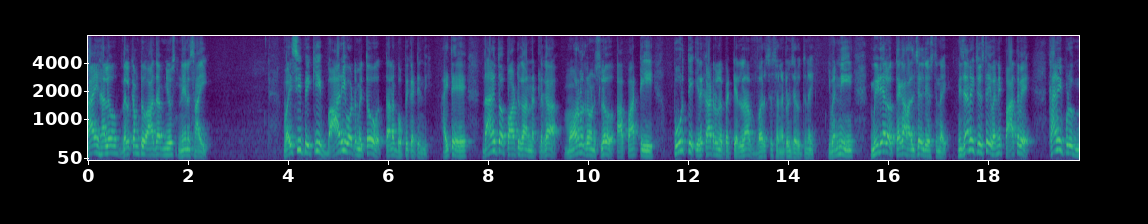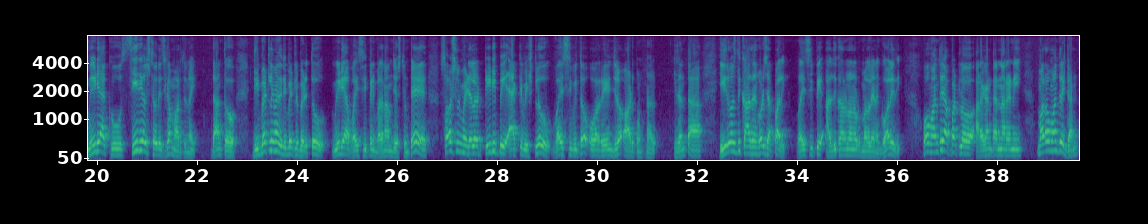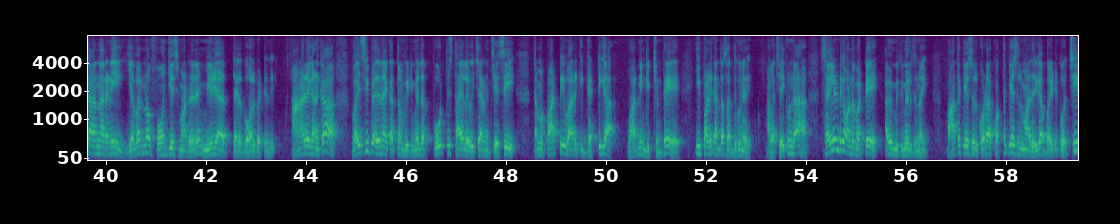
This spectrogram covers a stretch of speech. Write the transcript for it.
Hi hello welcome to Adaab news. నేను సాయి. వైసీపీకి భారీ ఓటమితో తల బొప్పి కట్టింది. అయితే దానితో పాటుగా అన్నట్లుగా మోరల్ గ్రౌండ్స్లో ఆ పార్టీ పూర్తి ఇరకాటంలో పెట్టేలా వరుస సంఘటనలు జరుగుతున్నాయి. ఇవన్నీ మీడియాలో తెగ హల్చల్ చేస్తున్నాయి. నిజానికి చూస్తే ఇవన్నీ పాతవే. కానీ ఇప్పుడు మీడియాకు సీరియల్ స్టోరీస్గా మారుతున్నాయి. దాంతో డిబేట్ల మీద డిబేట్లు పెడుతూ మీడియా వైసీపీని బదనాం చేస్తుంటే సోషల్ మీడియాలో టీడీపీ యాక్టివిస్టులు వైసీపీతో ఓ రేంజ్లో ఆడుకుంటున్నారు. ఇదంతా ఈ రోజుది కాదని కూడా చెప్పాలి. వైసీపీ అధికారంలో ఉన్నప్పుడు మొదలైన గోల్ ఇది ఓ మంత్రి అప్పట్లో అరగంట అన్నారని మరో మంత్రి గంట అన్నారని ఎవరినో ఫోన్ చేసి మాట్లాడారని మీడియా తెగ గోల పెట్టింది. ఆనాడే గనక వైసీపీ అధినాయకత్వం వీటి మీద పూర్తి స్థాయిలో విచారణ చేసి తమ పార్టీ వారికి గట్టిగా వార్నింగ్ ఇచ్చుంటే ఈ పాడికంతా సర్దుకునేది. అలా చేయకుండా సైలెంట్గా ఉండబట్టే అవి మితిమెరుతున్నాయి. పాత కేసులు కూడా కొత్త కేసుల మాదిరిగా బయటకు వచ్చి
